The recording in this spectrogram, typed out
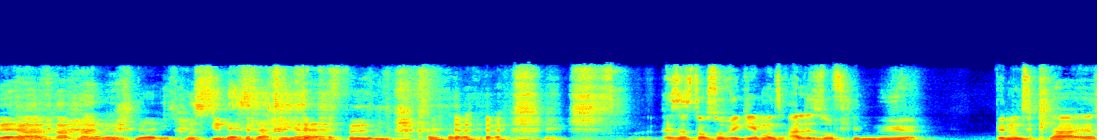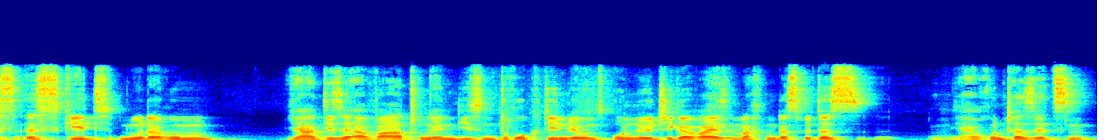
Ja, frag mal mich, ne? Ich muss die Messlatte ja erfüllen. es ist doch so, wir geben uns alle so viel Mühe. Wenn uns klar ist, es geht nur darum, ja, diese Erwartungen, diesen Druck, den wir uns unnötigerweise machen, dass wir das ja runtersetzen.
